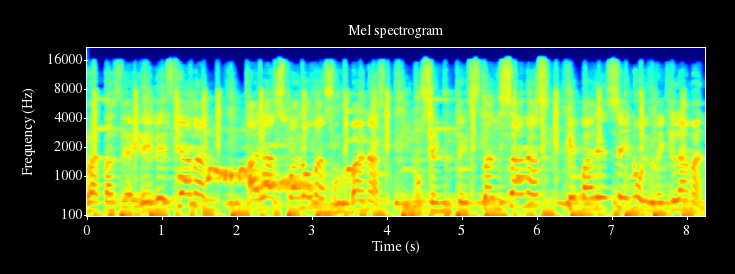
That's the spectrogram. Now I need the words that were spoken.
Ratas de aire les llaman a las palomas urbanas, inocentes tan sanas que parecen hoy reclaman.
